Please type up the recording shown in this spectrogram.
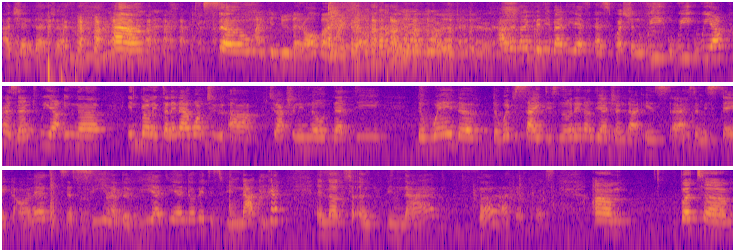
agenda, Jeff. um, so. I can do that all by myself. I don't know if anybody has, has questions. We, we, we are present. We are in, uh, in Burlington, and I want to, uh, to actually note that the, the way the, the website is noted on the agenda is, uh, has a mistake on it. It's a C, not the V at the end of it. It's VNAC and not uh. I think it was. Um, but um,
